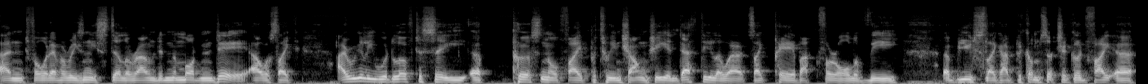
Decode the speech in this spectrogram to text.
And for whatever reason, he's still around in the modern day. I was like, I really would love to see a personal fight between Shang-Chi and Death Dealer where it's like payback for all of the abuse. Like, I've become such a good fighter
